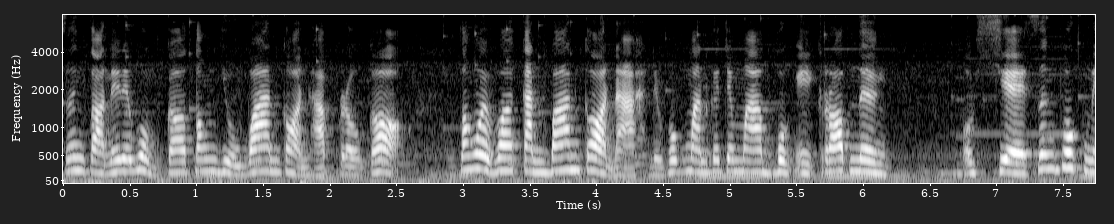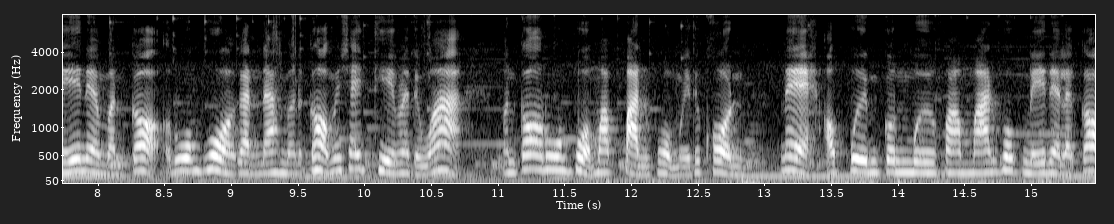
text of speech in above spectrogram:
ซึ่งตอนนี้เนี่ยผมก็ต้องอยู่บ้านก่อนครับ เราก็ต้องแบบว่ากันบ้านก่อนนะเดี๋ยวพวกมันก็จะมาบุกอีกรอบหนึ่งโอเค ซึ่งพวกนี้เนี่ยมันก็รวมพวกกันนะ มันก็ไม่ใช่ทีมนะ แต่ว่ามันก็รวมพวกมาปั่นผมเลยทุกคนเนี่ยเอาปืนกลมือฟาร์มมานพวกนี้เนี่ยแล้วก็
